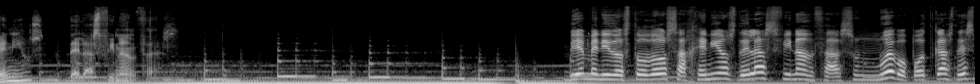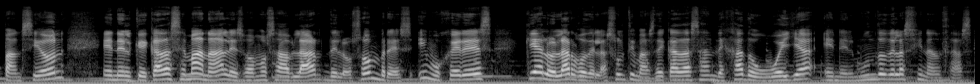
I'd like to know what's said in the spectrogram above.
Genios de las Finanzas. Bienvenidos todos a Genios de las Finanzas, un nuevo podcast de expansión en el que cada semana les vamos a hablar de los hombres y mujeres que a lo largo de las últimas décadas han dejado huella en el mundo de las finanzas.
